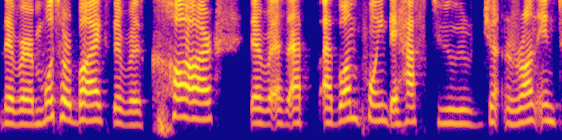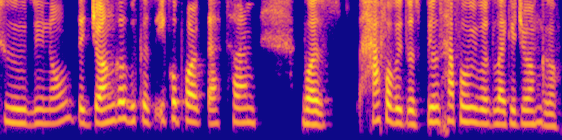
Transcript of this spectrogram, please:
there were motorbikes, there was car, there was at, at one point they have to ju- run into you know the jungle because Eco Park that time was half of it was built, half of it was like a jungle,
